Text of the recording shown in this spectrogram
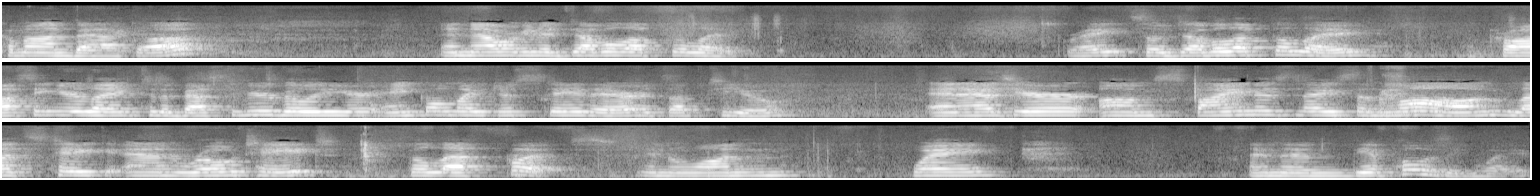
Come on back up. And now we're going to double up the leg. Right? So double up the leg, crossing your leg to the best of your ability. Your ankle might just stay there, it's up to you. And as your um, spine is nice and long, let's take and rotate the left foot in one way and then the opposing way.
